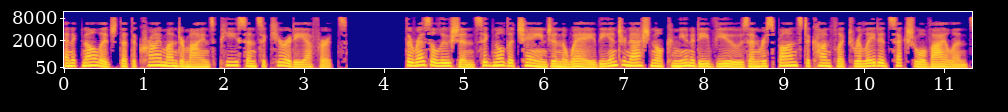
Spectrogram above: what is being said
and acknowledged that the crime undermines peace and security efforts. The resolution signaled a change in the way the international community views and responds to conflict-related sexual violence.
